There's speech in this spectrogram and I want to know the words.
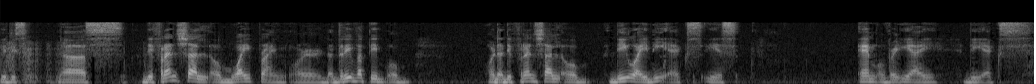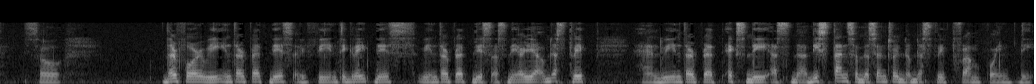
it is the differential of y prime or the derivative of or the differential of dy dx is m over ei dx. So therefore we interpret this if we integrate this we interpret this as the area of the strip and we interpret xd as the distance of the centroid of the strip from point D.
